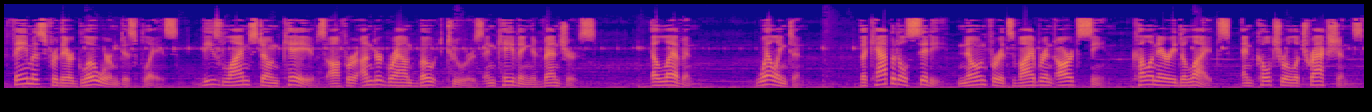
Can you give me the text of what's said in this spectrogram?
Famous for their glowworm displays, these limestone caves offer underground boat tours and caving adventures. 11. Wellington. The capital city, known for its vibrant arts scene, culinary delights, and cultural attractions,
